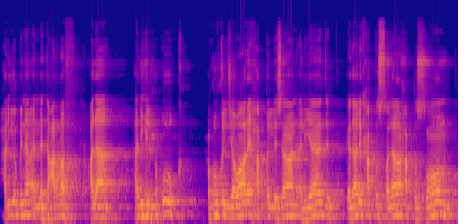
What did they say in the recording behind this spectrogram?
حري بنا أن نتعرف على هذه الحقوق حقوق الجوارح حق اللسان اليد كذلك حق الصلاة حق الصوم.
